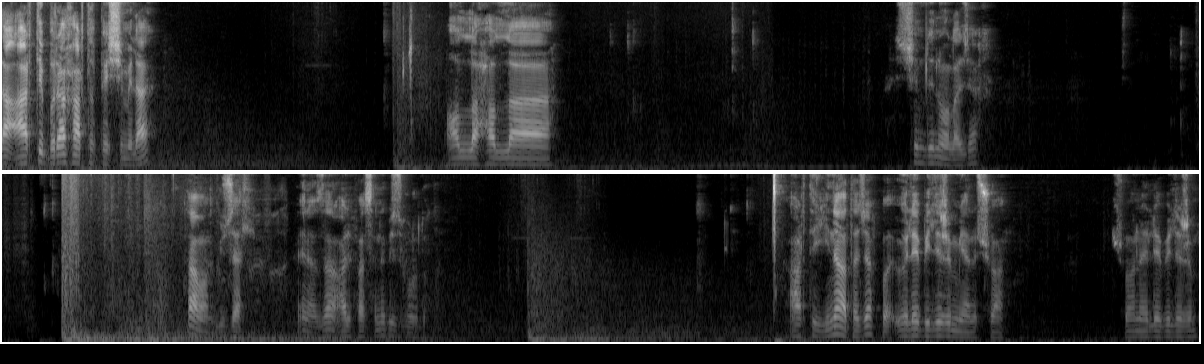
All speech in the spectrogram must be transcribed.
La artı bırak artık peşimi la Allah Allah. Şimdi ne olacak? Tamam güzel. En azından alfasını biz vurduk. Artı yine atacak. Ölebilirim yani şu an. Şu an ölebilirim.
